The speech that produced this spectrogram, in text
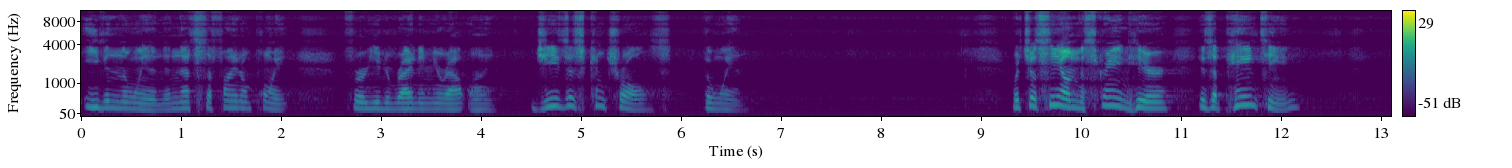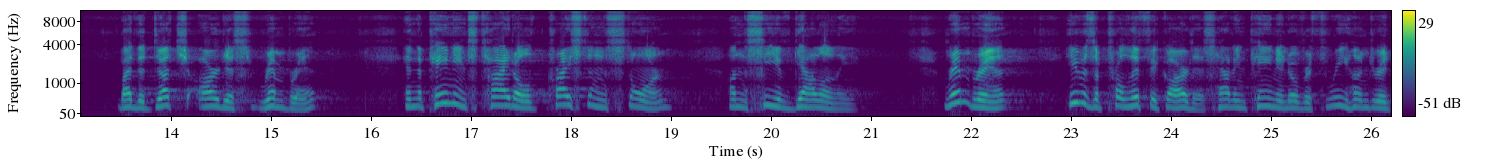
even the wind. And that's the final point for you to write in your outline. Jesus controls the wind. What you'll see on the screen here is a painting by the Dutch artist Rembrandt. And the painting's titled Christ in the Storm on the Sea of Galilee. Rembrandt, he was a prolific artist, having painted over 300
